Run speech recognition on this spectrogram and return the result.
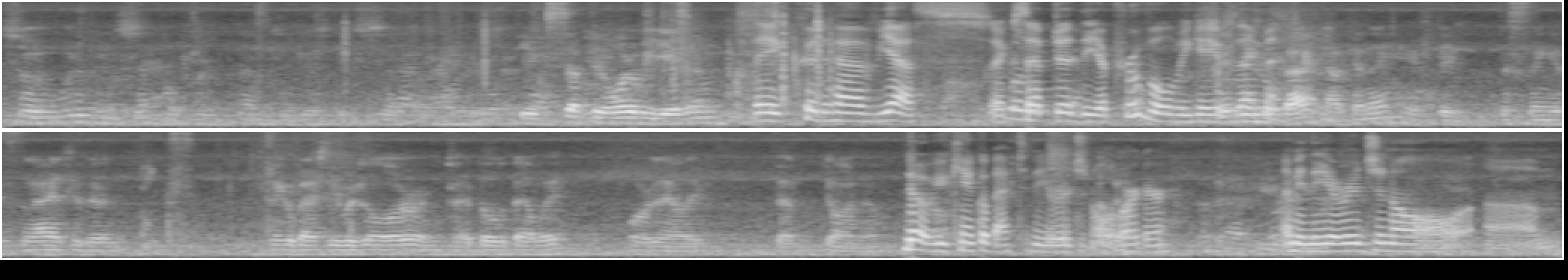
So it would have been simple for them to just accept The accepted order we gave them? They could have, yes, accepted the approval we They gave can them. go back now, can they? If they, this thing gets denied to their, Thanks. can they go back to the original order and try to build it that way? Or now they, is that gone now? No, you can't go back to the original Okay. order. Okay. I mean, the original um,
